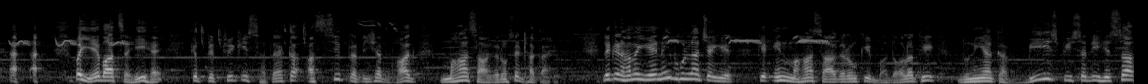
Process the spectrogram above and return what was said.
पर ये बात सही है कि पृथ्वी की सतह का 80 प्रतिशत भाग महासागरों से ढका है लेकिन हमें यह नहीं भूलना चाहिए कि इन महासागरों की बदौलत ही दुनिया का 20 फ़ीसदी हिस्सा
